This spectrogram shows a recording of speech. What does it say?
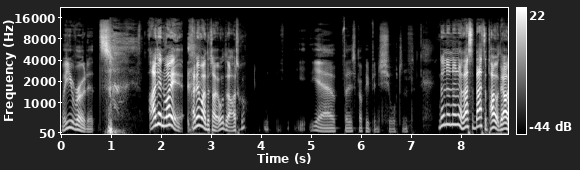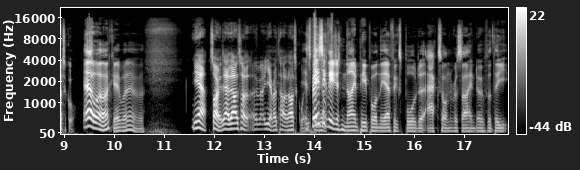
Well, you wrote it. I didn't write it. I didn't write the title, the article. Yeah, but it's probably been shortened. No, no, no, no. That's that's the title of the article. Yeah, well, okay, whatever. Yeah, sorry. Yeah, that's uh, yeah, that's the article. It's off. basically just nine people on the ethics board at Axon resigned over the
